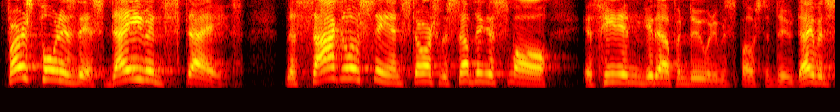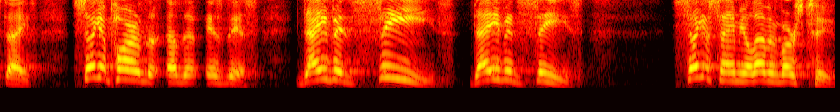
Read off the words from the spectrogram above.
First point is this David stays. The cycle of sin starts with something as small as he didn't get up and do what he was supposed to do. David stays. Second part of the, of the is this David sees. David sees. 2 Samuel 11, verse 2.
